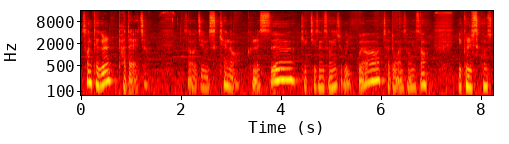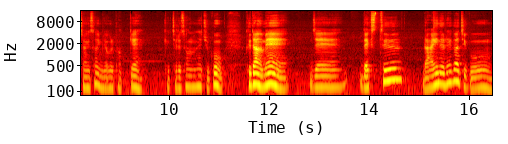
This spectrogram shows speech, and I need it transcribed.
선택을 받아야죠. 그래서 지금 스캐너 클래스 객체 생성해주고 있고요. 자동 완성해서 이클립스 콘솔창에서 입력을 받게 객체를 선언해주고 그 다음에 이제 넥스트 라인을 해가지고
